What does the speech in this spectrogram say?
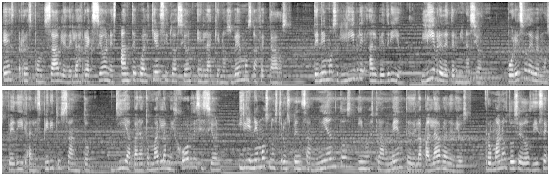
es responsable de las reacciones ante cualquier situación en la que nos vemos afectados. Tenemos libre albedrío, libre determinación. Por eso debemos pedir al Espíritu Santo guía para tomar la mejor decisión y llenemos nuestros pensamientos y nuestra mente de la palabra de Dios. Romanos 12.2 dice,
